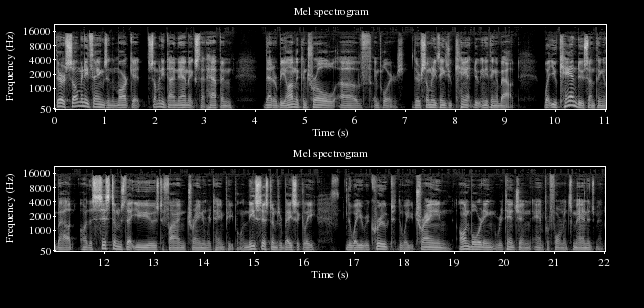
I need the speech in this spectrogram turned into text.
There are so many things in the market, so many dynamics that happen that are beyond the control of employers. There are so many things you can't do anything about. What you can do something about are the systems that you use to find, train, and retain people. And these systems are basically the way you recruit, the way you train, onboarding, retention, and performance management.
